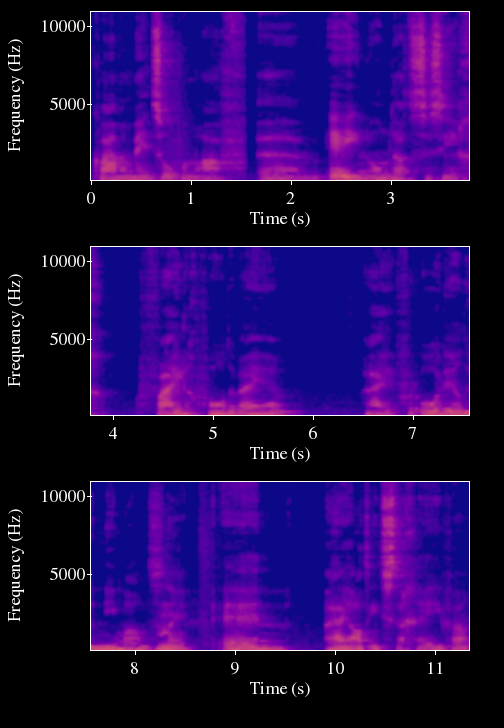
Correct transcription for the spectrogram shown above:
kwamen mensen op hem af. Eén, omdat ze zich veilig voelden bij hem. Hij veroordeelde niemand. Nee. En hij had iets te geven.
